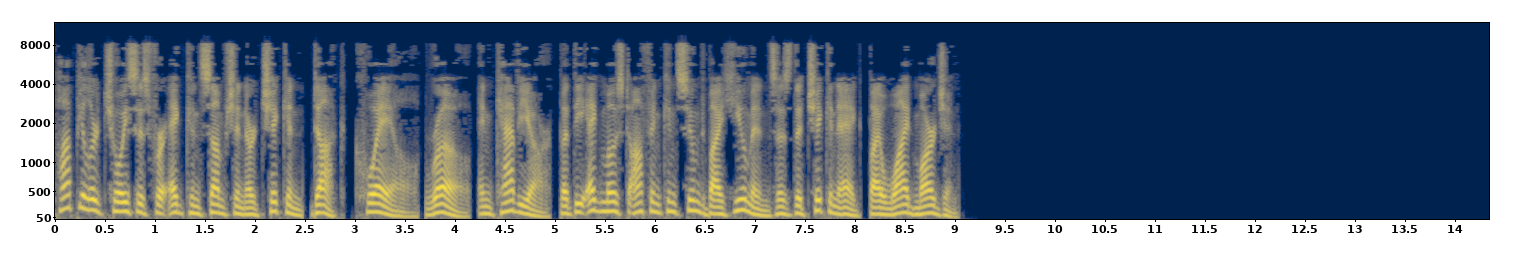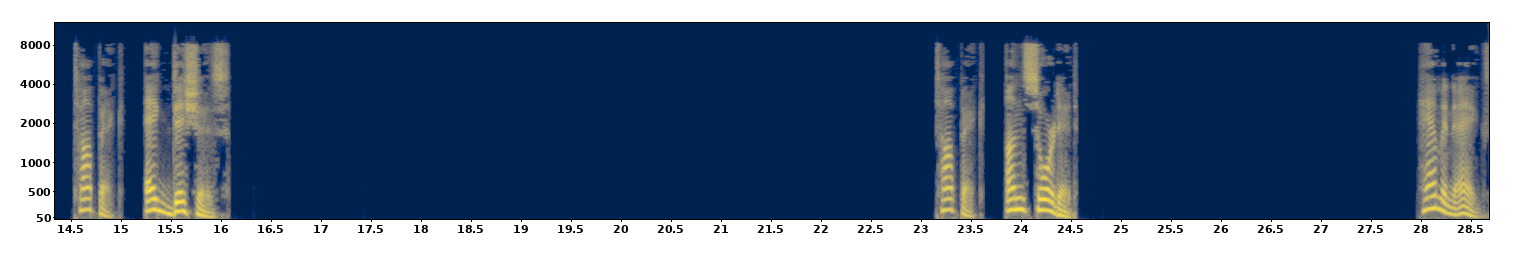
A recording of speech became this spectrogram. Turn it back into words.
Popular choices for egg consumption are chicken, duck, quail, roe, and caviar, but the egg most often consumed by humans is the chicken egg, by a wide margin. Egg dishes. Topic: Unsorted. Ham and eggs.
